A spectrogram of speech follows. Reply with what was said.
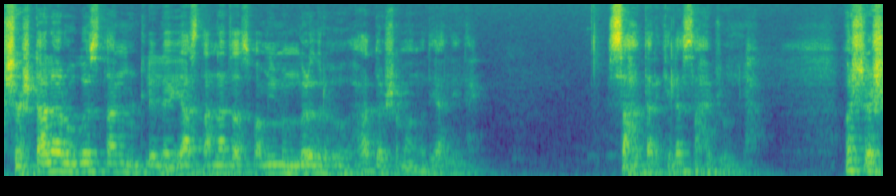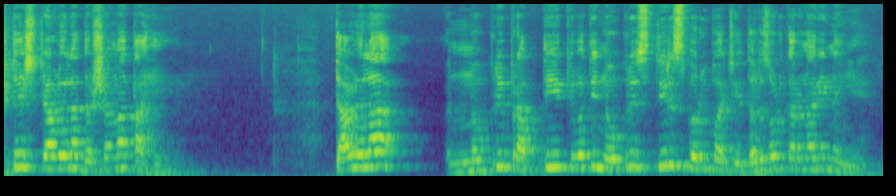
षष्टाला रोगस्थान म्हटलेलं आहे. या स्थानाचा स्वामी मंगळ ग्रह हा दशमामध्ये आलेला आहे. सहा तारखेला सहा जूनला. मग षष्टेश ज्या वेळेला दशमात आहे त्यावेळेला नोकरी प्राप्ती किंवा ती नोकरी स्थिर स्वरूपाची धरसोड करणारी नाही आहे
